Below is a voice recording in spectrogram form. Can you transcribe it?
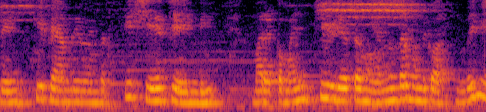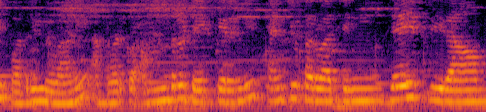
ఫ్రెండ్స్కి ఫ్యామిలీ మెంబర్స్కి షేర్ చేయండి. మరొక మంచి వీడియోతో మీ అందరి ముందుకు వస్తుంది మీ పదిరిల్లు కానీ అంతవరకు అందరూ టేక్ కేర్ అండి. Thank you for watching. జై శ్రీరామ్.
